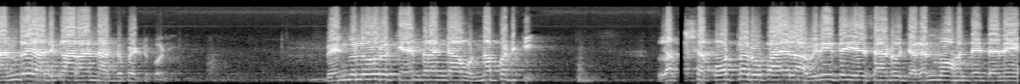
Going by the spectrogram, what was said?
తండ్రి అధికారాన్ని అడ్డుపెట్టుకొని బెంగళూరు కేంద్రంగా ఉన్నప్పటికీ లక్ష కోట్ల రూపాయల అవినీతి చేశాడు జగన్మోహన్ రెడ్డి అని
